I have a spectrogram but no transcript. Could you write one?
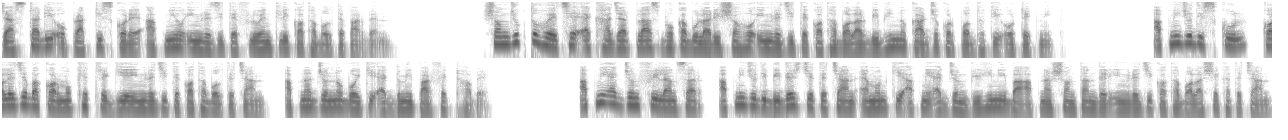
যা স্টাডি ও প্র্যাকটিস করে আপনিও ইংরেজিতে ফ্লুয়েন্টলি কথা বলতে পারবেন। সংযুক্ত হয়েছে এক হাজার প্লাস ভোকাবুলারি সহ ইংরেজিতে কথা বলার বিভিন্ন কার্যকর পদ্ধতি ও টেকনিক। আপনি যদি স্কুল, কলেজে বা কর্মক্ষেত্রে গিয়ে ইংরেজিতে কথা বলতে চান, আপনার জন্য বইটি একদমই পারফেক্ট হবে। আপনি একজন ফ্রিল্যান্সার, আপনি যদি বিদেশ যেতে চান এমনকি আপনি একজন গৃহিণী বা আপনার সন্তানদের ইংরেজি কথা বলা শেখাতে চান,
